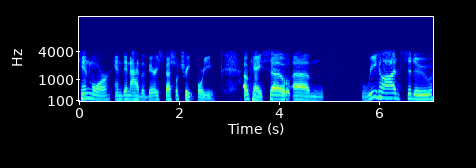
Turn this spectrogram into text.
ten more, and then I have a very special treat for you. Okay, so um, Rihad Sidhu.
